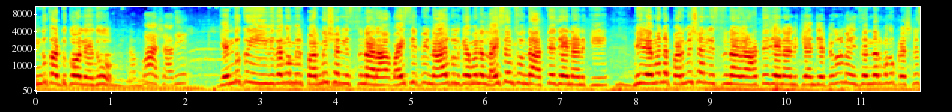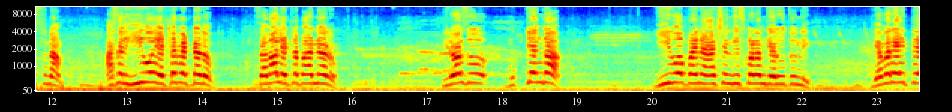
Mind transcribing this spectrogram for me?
ఎందుకు అడ్డుకోలేదు? ఎందుకు ఈ విధంగా మీరు పర్మిషన్లు ఇస్తున్నారా? వైసీపీ నాయకులకి ఏమైనా లైసెన్స్ ఉందా హత్య చేయడానికి? మీరు ఏమైనా పర్మిషన్లు ఇస్తున్నారా హత్య చేయడానికి అని చెప్పి కూడా మేము ఈ సందర్భంగా ప్రశ్నిస్తున్నాం. అసలు ఈఓ ఎట్లా పెట్టాడు? సవాల్ ఎట్లా పాడినారు? ఈరోజు ముఖ్యంగా ఈఓ పైన యాక్షన్ తీసుకోవడం జరుగుతుంది. ఎవరైతే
